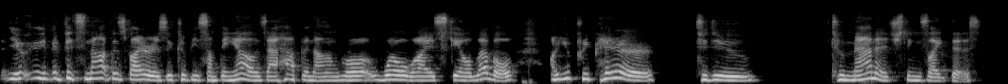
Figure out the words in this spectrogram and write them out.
You, if it's not this virus, it could be something else that happened on a worldwide scale level. Are you prepared to do to manage things like this?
